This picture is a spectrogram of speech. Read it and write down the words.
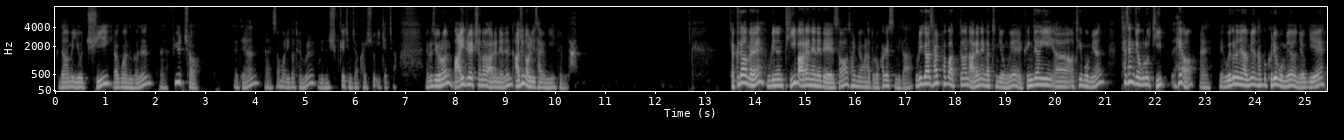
그 다음에 이 G라고 하는 것은 future에 대한 summary가 됨을 우리는 쉽게 짐작할 수 있겠죠. 네, 그래서 이런 바이디렉셔널 RNN은 아주 널리 사용이 됩니다. 자, 그 다음에 우리는 딥 RNN에 대해서 설명을 하도록 하겠습니다. 우리가 살펴봤던 RNN 같은 경우에 굉장히 어, 떻게 보면 태생적으로 딥해요. 네. 왜 그러냐면 한번 그려보면 여기에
